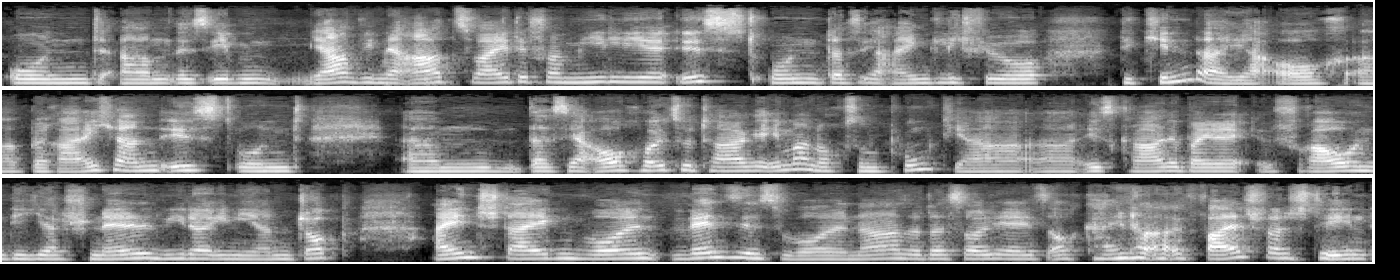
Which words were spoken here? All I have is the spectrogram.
und ähm, es eben ja wie eine Art zweite Familie ist und dass ja eigentlich für die Kinder ja auch äh, bereichernd ist und ähm, das ja auch heutzutage immer noch so ein Punkt ja äh, ist, gerade bei Frauen, die ja schnell wieder in ihren Job einsteigen wollen, wenn sie es wollen. Ne? Also das soll ja jetzt auch keiner falsch verstehen.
